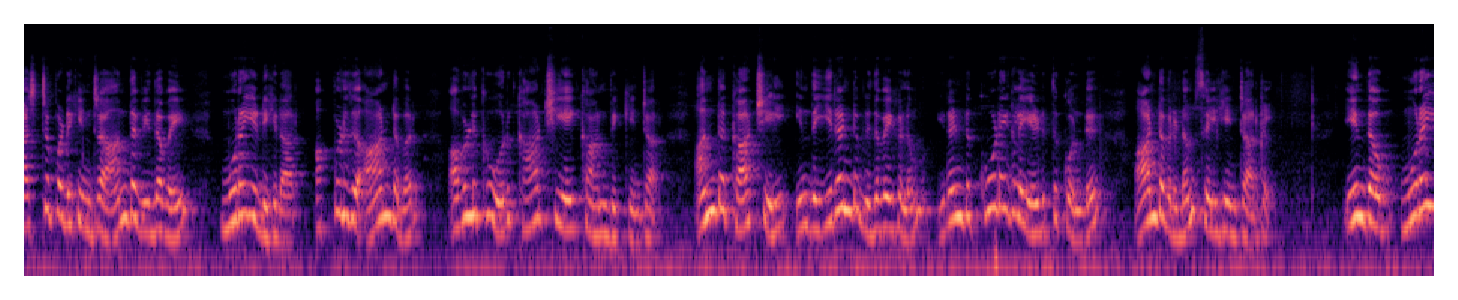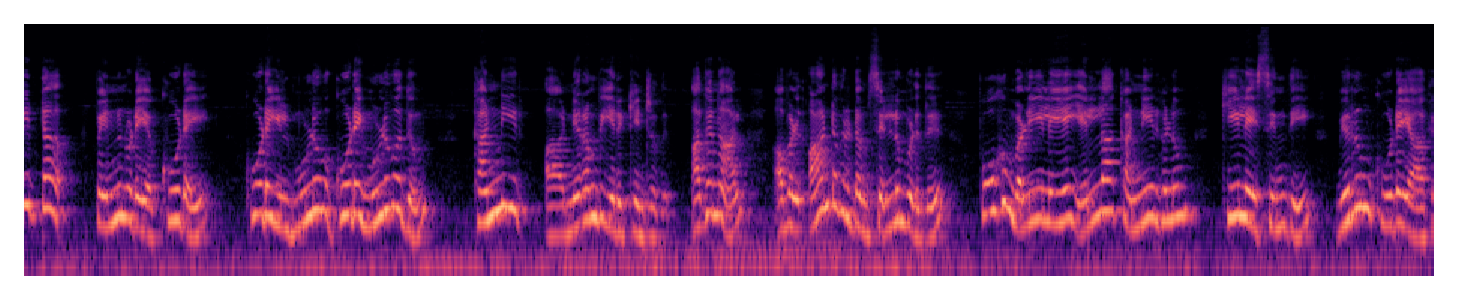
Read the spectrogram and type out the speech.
கஷ்டப்படுகின்ற அந்த விதவை முறையிடுகிறார். அப்பொழுது ஆண்டவர் அவளுக்கு ஒரு காட்சியை காண்பிக்கின்றார். அந்த காட்சியில் இந்த இரண்டு விதவைகளும் இரண்டு கூடைகளை எடுத்துக்கொண்டு ஆண்டவரிடம் செல்கின்றார்கள். இந்த முறையிட்ட பெண்ணினுடைய கூடை கூடையில் முழு கூடை முழுவதும் கண்ணீர் நிரம்பி இருக்கின்றது. அதனால் அவள் ஆண்டவரிடம் செல்லும் பொழுது போகும் வழியிலேயே எல்லா கண்ணீர்களும் கீழே சிந்தி வெறும் கூடையாக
